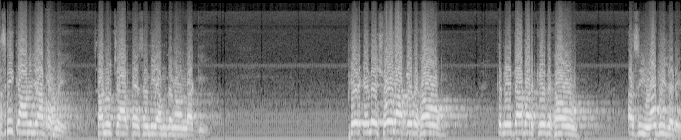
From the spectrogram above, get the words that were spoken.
ਅਸੀਂ ਕਾਮਯਾਬ ਹੋਏ। ਸਾਨੂੰ 4 ਪੈਸਿਆਂ ਦੀ ਆਮਦਨ ਆਉਣ ਲੱਗ ਗਈ। ਫਿਰ ਕਹਿੰਦੇ, ਸ਼ੋਅ ਲਾ ਕੇ ਦਿਖਾਓ, ਕੈਨੇਡਾ ਵਰ ਕੇ ਦਿਖਾਓ, ਅਸੀਂ ਉਹ ਵੀ ਲੜੇ।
